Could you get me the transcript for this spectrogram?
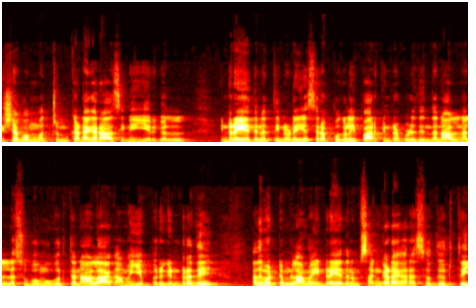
ரிஷபம் மற்றும் கடக ராசி நேயர்கள். இன்றைய தினத்தினுடைய சிறப்புகளை பார்க்கின்ற பொழுது இந்த நாள் நல்ல சுபமுகூர்த்த நாளாக அமையப்பெறுகின்றது. அது மட்டும் இல்லாமல் இன்றைய தினம் சங்கடகர சதுர்த்தி.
